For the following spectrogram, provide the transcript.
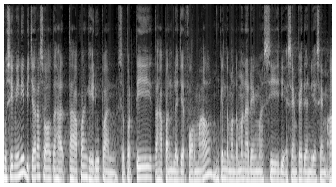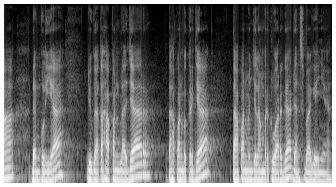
Musim ini bicara soal tahap tahapan kehidupan, seperti tahapan belajar formal, mungkin teman-teman ada yang masih di SMP dan di SMA dan kuliah, juga tahapan belajar, tahapan bekerja, tahapan menjelang berkeluarga, dan sebagainya.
